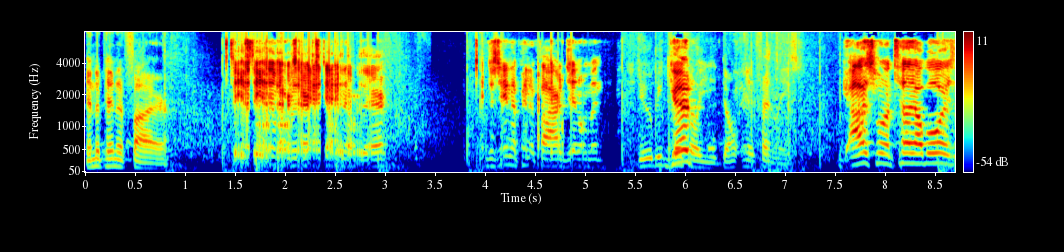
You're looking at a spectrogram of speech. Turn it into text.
Independent fire. see, see them over there, standing over there. Just independent fire, gentlemen. Do be Good. careful you don't hit friendlies. I just want to tell y'all boys,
